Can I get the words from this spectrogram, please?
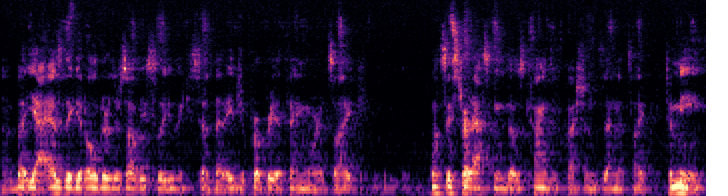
uh, but yeah, as they get older, there's obviously like you said that age appropriate thing where it's like once they start asking those kinds of questions, then it's like to me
